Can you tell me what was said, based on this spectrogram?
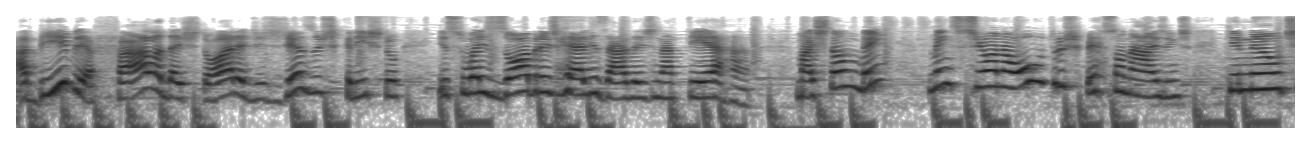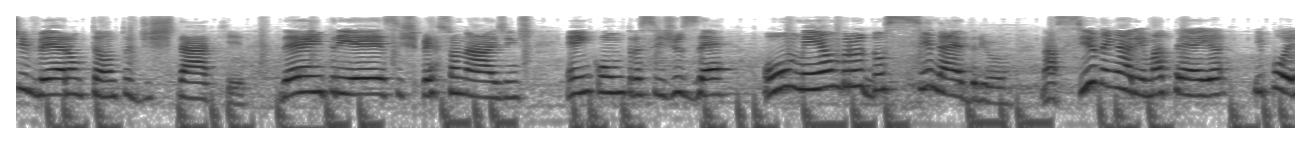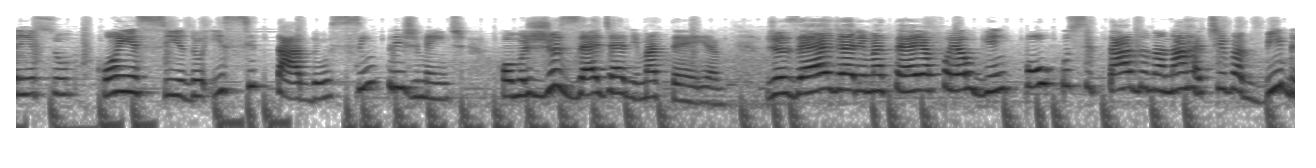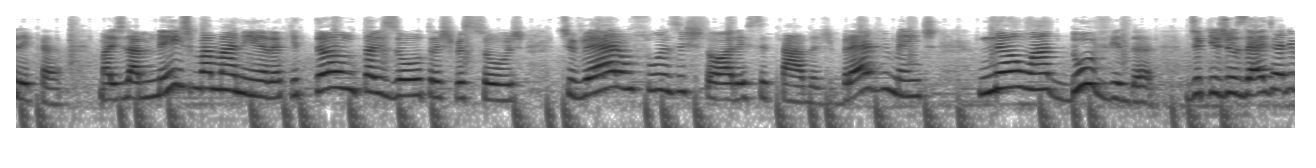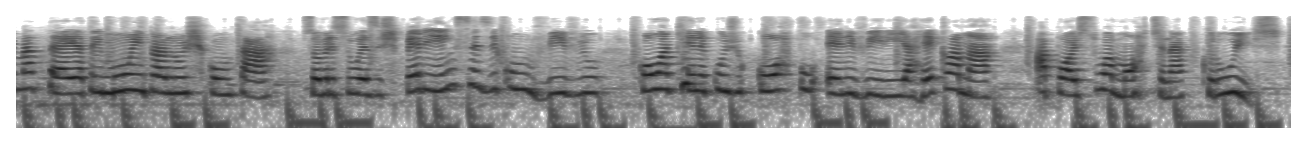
A Bíblia fala da história de Jesus Cristo e suas obras realizadas na terra, mas também menciona outros personagens que não tiveram tanto destaque. Dentre esses personagens encontra-se José, um membro do Sinédrio, nascido em Arimateia e por isso conhecido e citado simplesmente como José de Arimateia. José de Arimateia foi alguém pouco citado na narrativa bíblica, mas da mesma maneira que tantas outras pessoas tiveram suas histórias citadas brevemente, não há dúvida de que José de Arimateia tem muito a nos contar sobre suas experiências e convívio com aquele cujo corpo ele viria reclamar após sua morte na cruz.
